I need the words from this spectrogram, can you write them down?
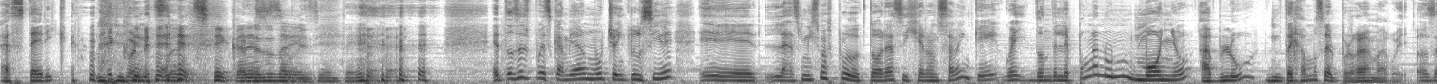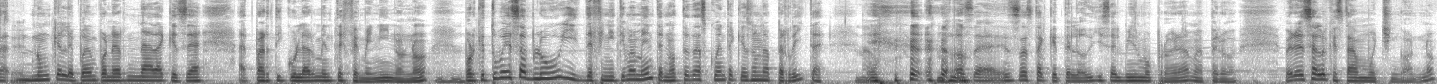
aesthetic, con eso, sí, con, eso, es suficiente. Entonces, pues cambiaron mucho. Inclusive, eh, las mismas productoras dijeron, ¿saben qué? Güey, donde le pongan un moño a Blue, dejamos el programa, güey. O sea, nunca le pueden poner nada que sea particularmente femenino, ¿no? Porque tú ves a Blue y definitivamente no te das cuenta que es una perrita. o sea, es hasta que te lo dice el mismo programa, pero, pero es algo que estaba muy chingón, ¿no?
